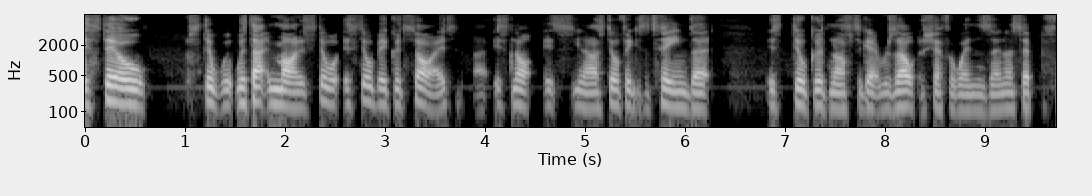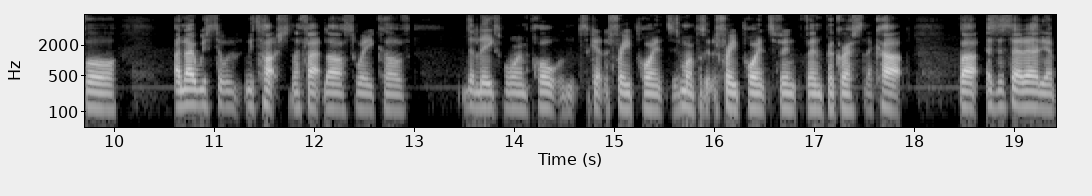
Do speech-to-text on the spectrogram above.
it's still still with that in mind, it's still it's still be a good side. Uh, it's not. It's you know I still think it's a team that is still good enough to get a result at Sheffield Wednesday. And I said before, I know we still we touched on the fact last week of the league's more important to get the three points. It's more important to get the three points than, than progressing the cup. But as I said earlier,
